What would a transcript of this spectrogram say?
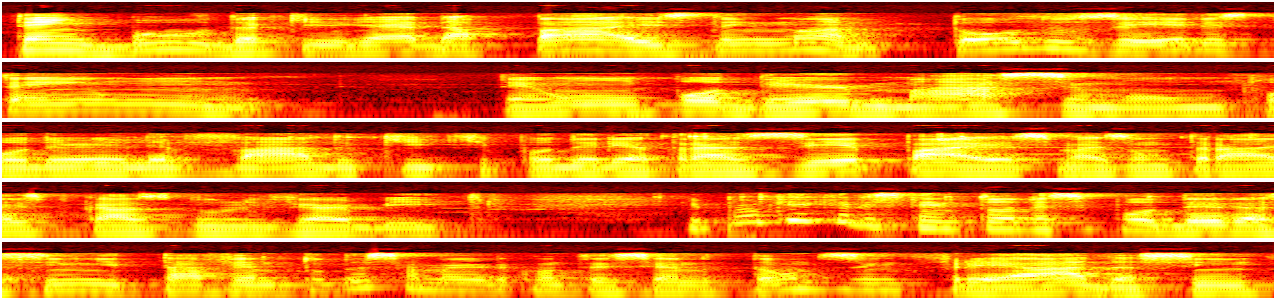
Tem Buda, que é da paz. Tem, mano, todos eles têm um, têm um poder máximo, um poder elevado que, que poderia trazer paz, mas não traz por causa do livre-arbítrio. E por que, que eles têm todo esse poder assim e tá vendo toda essa merda acontecendo tão desenfreada assim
